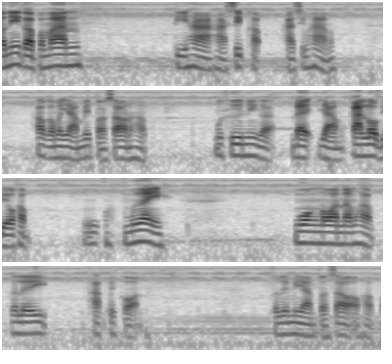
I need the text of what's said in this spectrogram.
ตอนนี้ก็ประมาณตีห้าห้าสิบครับห้าสิบห้ามั้งเข้ากับมายามไม่ตอนเช้านะครับ เมื่อคืนนี่ก็ได้ยามการรอบเดียวครับ เมื่อยง่วงนอนนะครับ ก็เลยพักไปก่อน ก็เลยมายามตอนเช้าเอาครับ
